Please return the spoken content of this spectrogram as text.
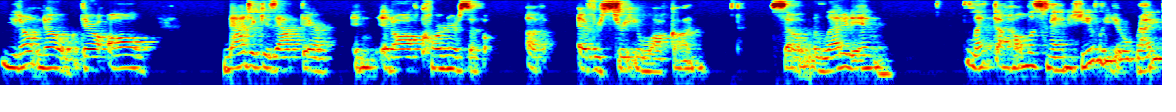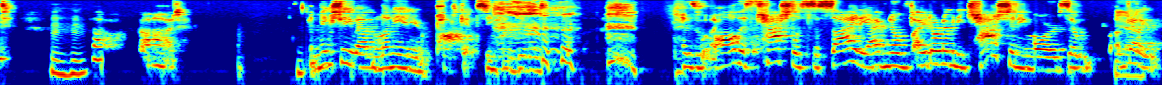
you don't know. They're all magic is out there in at all corners of of every street you walk on so let it in let the homeless man heal you right mm-hmm. oh god and make sure you have money in your pocket so you can give because all this cashless society, I have no, I don't have any cash anymore. So I've yeah. got to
